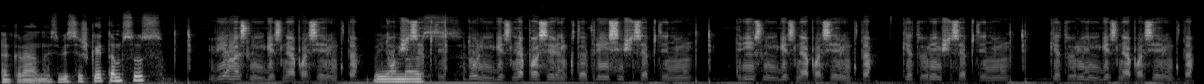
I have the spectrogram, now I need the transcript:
Ekranas visiškai tamsus, Vienas lygis nepasirinkta. Vienas. 2 iš 7. Du lygis nepasirinkta. 3 iš 7. 3 lygis nepasirinkta. 4 iš 7. 4 lygis nepasirinkta.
